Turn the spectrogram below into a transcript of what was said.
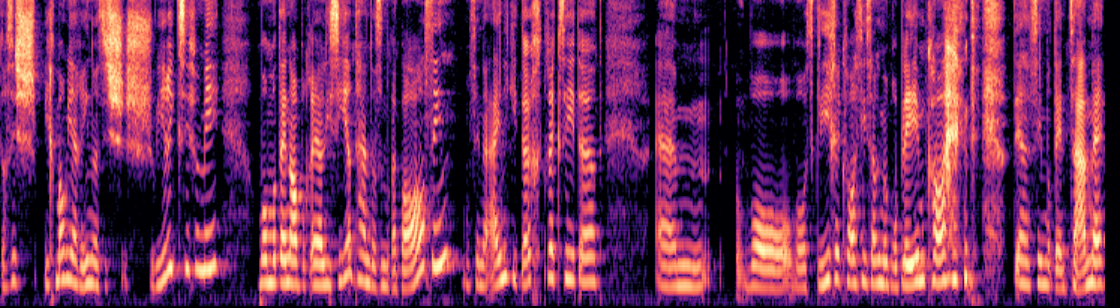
das ist, ich kann mich erinnern, es war schwierig für mich, wo wir dann aber realisiert haben, dass wir eine Bar sind. Wir sind einige Töchter dort, ähm, wo, wo das gleiche quasi, sagen wir, Problem hatten. da sind wir dann zusammen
